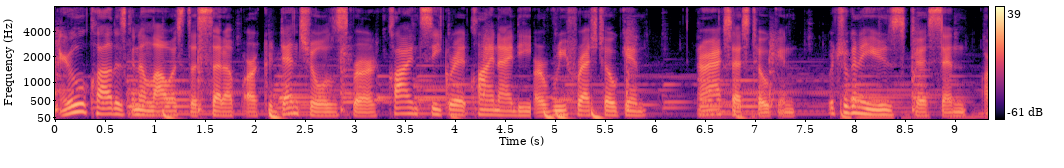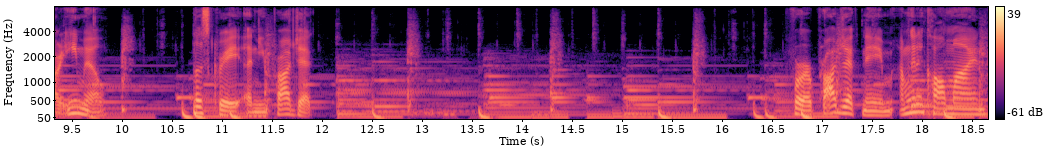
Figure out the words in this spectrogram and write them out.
Google Cloud is going to allow us to set up our credentials for our client secret, client ID, our refresh token, and our access token, which we're going to use to send our email. Let's create a new project. For our project name, I'm going to call mine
